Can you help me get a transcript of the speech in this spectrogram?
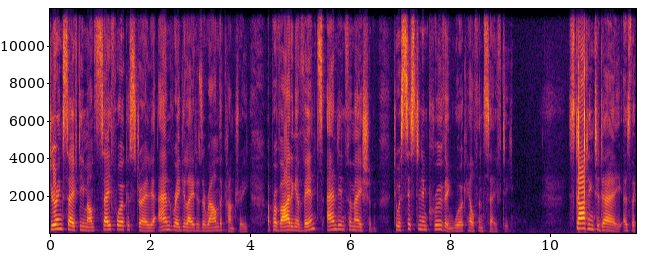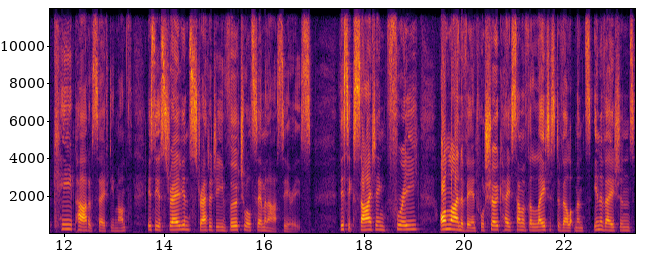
During Safety Month, Safe Work Australia and regulators around the country are providing events and information to assist in improving work health and safety. Starting today as the key part of Safety Month is the Australian Strategy Virtual Seminar Series. This exciting, free, online event will showcase some of the latest developments, innovations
